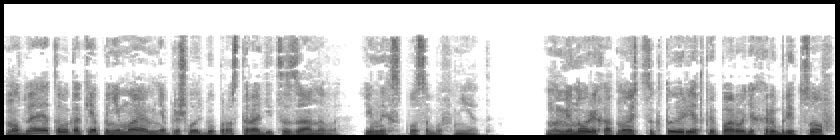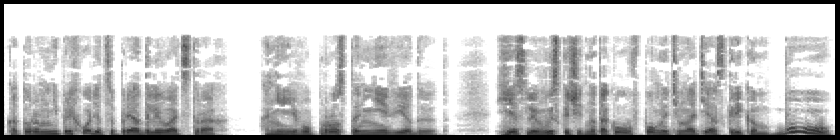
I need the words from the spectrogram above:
Но для этого, как я понимаю, мне пришлось бы просто родиться заново. Иных способов нет. Но Минорих относится к той редкой породе храбрецов, которым не приходится преодолевать страх. Они его просто не ведают. Если выскочить на такого в полной темноте с криком «Бу!»,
